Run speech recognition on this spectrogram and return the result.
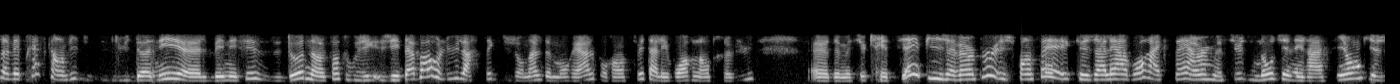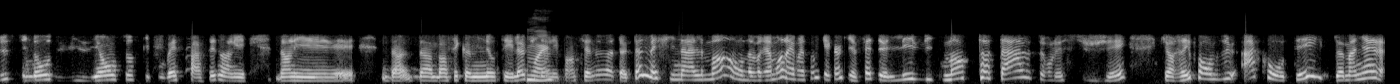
j'avais presque envie de lui donner euh, le bénéfice du doute, dans le sens où j'ai d'abord lu l'article du Journal de Montréal pour ensuite aller voir l'entrevue euh, de M. Chrétien. Puis j'avais un peu, je pensais que j'allais avoir accès à un monsieur d'une autre génération qui a juste une autre vision sur ce qui pouvait se passer dans les dans les dans, dans, dans ces communautés-là, puis Ouais. dans les pensionnats autochtones. Mais finalement, on a vraiment l'impression de quelqu'un qui a fait de l'évitement total sur le sujet, qui a répondu à côté de manière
